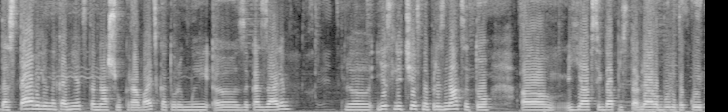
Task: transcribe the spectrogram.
Доставили наконец-то нашу кровать, которую мы э, заказали Э, если честно признаться, то э, я всегда представляла более такой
